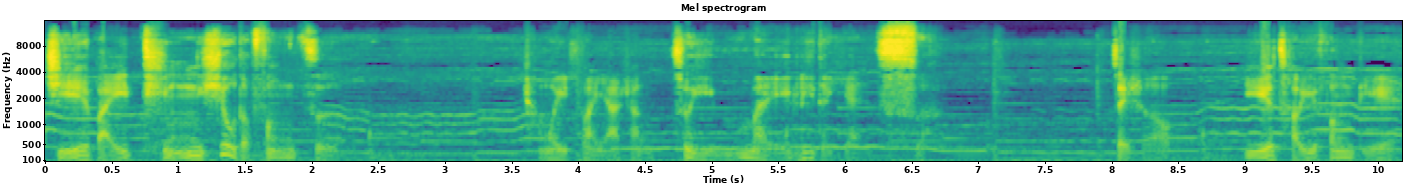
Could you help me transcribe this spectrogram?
洁白挺秀的风姿，成为断崖上最美丽的颜色。这时候，野草与蜂蝶。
